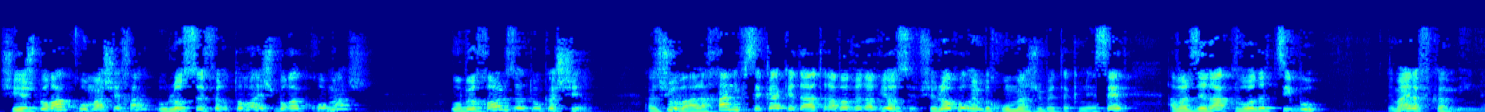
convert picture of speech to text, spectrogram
שיש בו רק חומש אחד, הוא לא ספר תורה, יש בו רק חומש, ובכל זאת הוא כשר. אז שוב, ההלכה נפסקה כדעת רבא ורב יוסף, שלא קוראים בחומש בבית הכנסת, אבל זה רק כבוד הציבור. למי נפקא מינה?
